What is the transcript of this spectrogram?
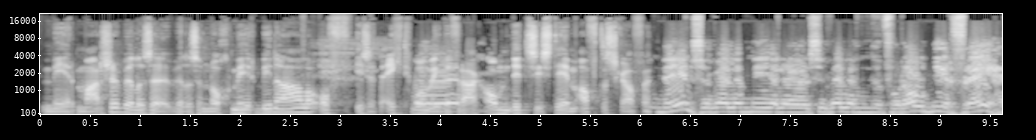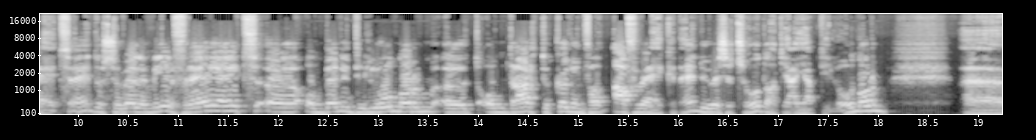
meer marge? Willen ze, willen ze nog meer binnenhalen? Of is het echt gewoon weer de eh, vraag om dit systeem af te schaffen? Nee, ze willen, meer, eh, ze willen vooral meer vrijheid. Hè? Dus ze willen meer vrijheid uh, om binnen die loonnorm, uh, om daar te kunnen van afwijken. Hè? Nu is het zo dat ja, je hebt die loonnorm. Uh,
